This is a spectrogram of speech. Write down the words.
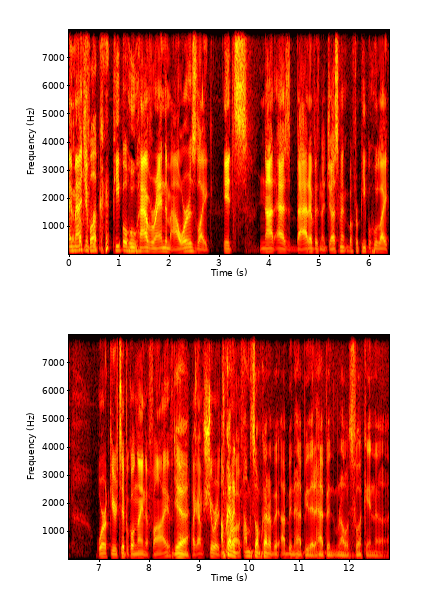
I the imagine for fuck? people who have random hours, like it's not as bad of an adjustment. But for people who like work your typical nine to five, Yeah. like I'm sure it's I'm kind rough. of. I'm so. I'm kind of. I've been happy that it happened when I was fucking. Uh,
